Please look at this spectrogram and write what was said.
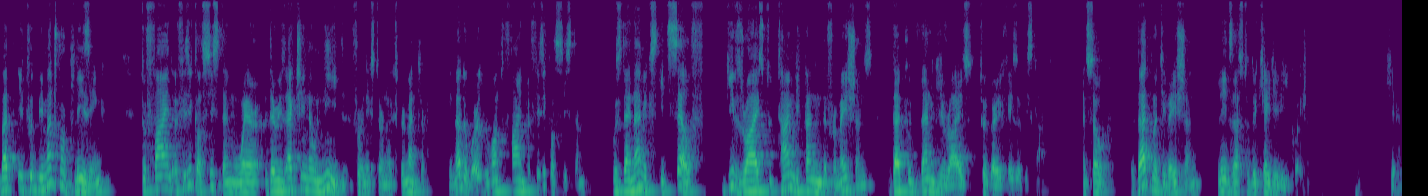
But it would be much more pleasing to find a physical system where there is actually no need for an external experimenter. In other words, we want to find a physical system whose dynamics itself gives rise to time-dependent deformations that would then give rise to a Berry phase of this kind. And so that motivation leads us to the KDV equation here.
